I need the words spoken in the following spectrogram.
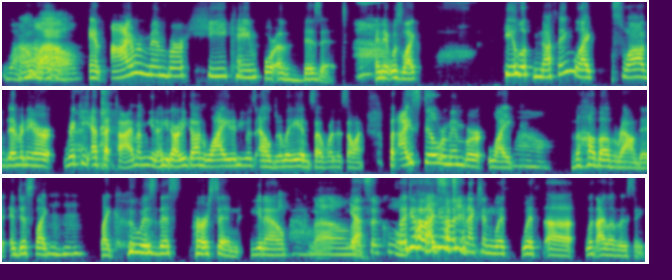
Wow. Oh wow. And I remember he came for a visit, and it was like, he looked nothing like suave debonair Ricky at that time. I mean, you know, he'd already gone white and he was elderly and so forth and so on. But I still remember like wow. the hubbub around it and just like hmm like who is this person you know Wow. Wow. Yeah. That's so cool. so i do have That i do have a a- connection with with uh with i love lucy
